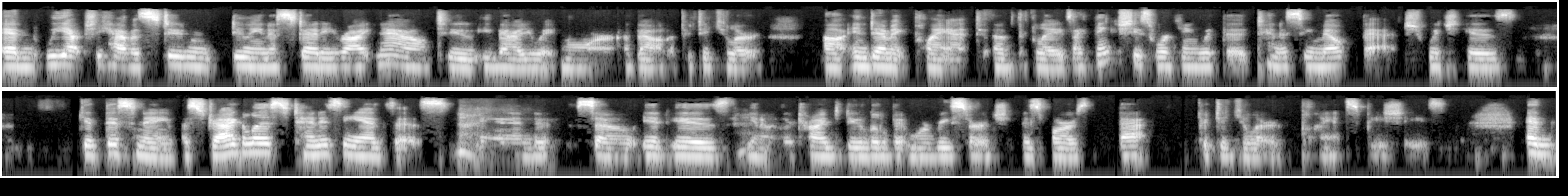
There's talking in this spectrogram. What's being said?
And we actually have a student doing a study right now to evaluate more about a particular uh, endemic plant of the glades. I think she's working with the Tennessee milk vetch, which is get this name, Astragalus tennesseensis. And so it is, you know, they're trying to do a little bit more research as far as that particular plant species. And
